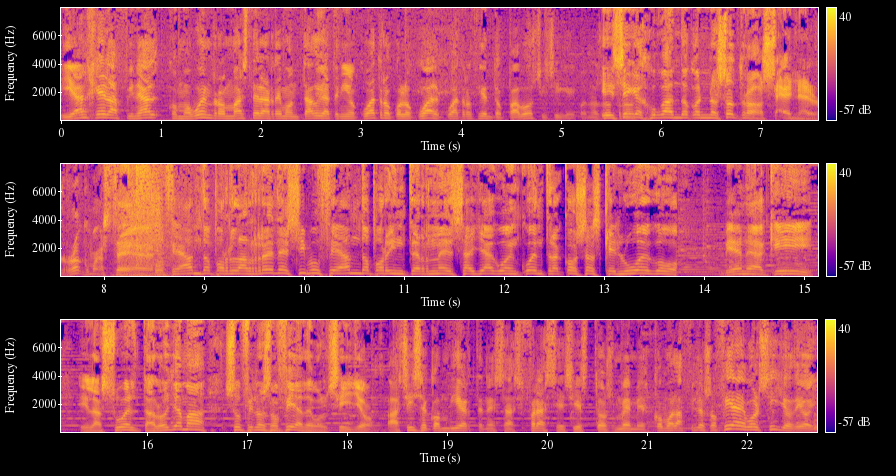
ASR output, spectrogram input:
Y Ángel al final, como buen rockmaster, ha remontado y ha tenido cuatro, con lo cual 400 pavos y sigue con nosotros. Y sigue jugando con nosotros en el Rockmaster. Buceando por las redes y buceando por internet, Sayago encuentra cosas que luego viene aquí y las suelta. Lo llama su filosofía de bolsillo. Así se convierten esas frases y estos memes, como la filosofía de bolsillo de hoy.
